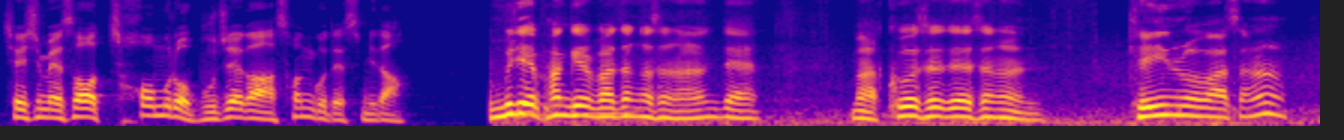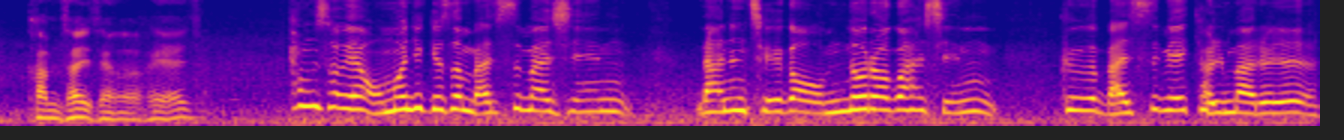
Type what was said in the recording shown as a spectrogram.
재심에서 처음으로 무죄가 선고됐습니다. 무죄 판결을 받은 것은 아는데 막 그것에 대해서는 개인으로 봐서는 감사히 생각해야죠. 평소에 어머니께서 말씀하신 나는 죄가 없노라고 하신 그 말씀의 결말을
